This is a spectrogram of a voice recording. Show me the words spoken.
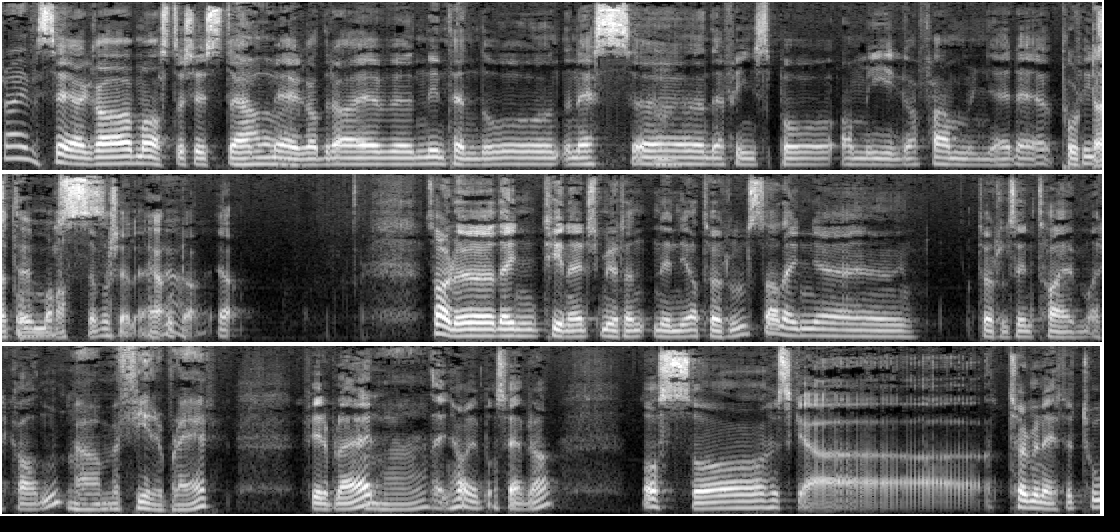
Drive. Sega Master System, Ja, Mega Drive, Nintendo NES. Mm. Det fins på Amiga 500. Det fins på masse, masse. forskjellige Ja. porter. Ja. Så har du den Teenage Mutant Ninja Turtles, da, den uh, Turtles in Time-arkaden. Ja, med fireplayer. Fireplayer. Mm. Den har vi på Sebra. Og så husker jeg Terminator 2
